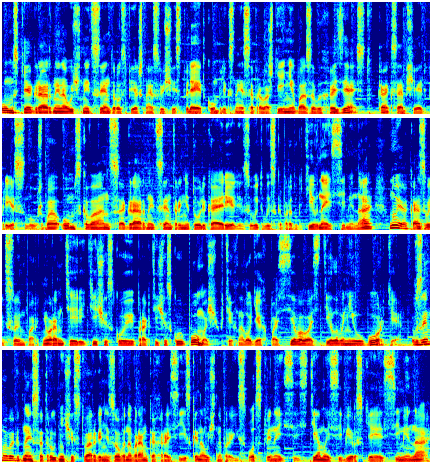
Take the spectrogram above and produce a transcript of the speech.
Омский аграрный научный центр успешно осуществляет комплексное сопровождение базовых хозяйств. Как сообщает пресс-служба Омского АНС, аграрный центр не только реализует высокопродуктивные семена, но и оказывает своим партнерам теоретическую и практическую помощь в технологиях посева, возделывания и уборки. Взаимовыгодное сотрудничество организовано в рамках российской научно-производственной системы «Сибирские семена».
